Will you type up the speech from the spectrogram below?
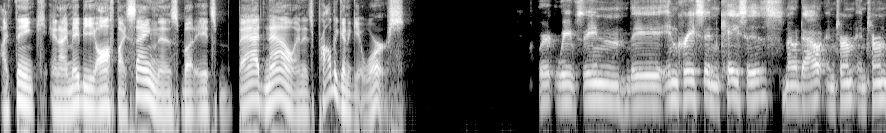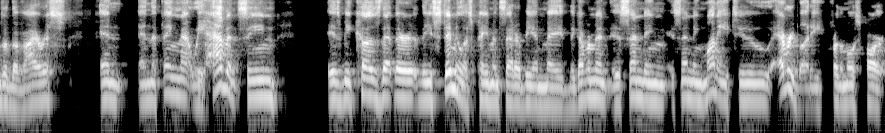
I think, and I may be off by saying this, but it's bad now, and it's probably going to get worse. we have seen the increase in cases, no doubt, in term in terms of the virus, and and the thing that we haven't seen is because that there are these stimulus payments that are being made. The government is sending is sending money to everybody for the most part.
